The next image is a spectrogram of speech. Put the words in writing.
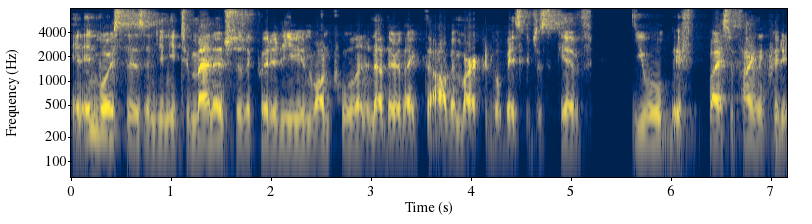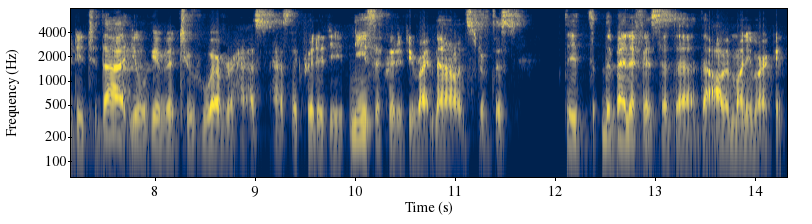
in invoices and you need to manage the liquidity in one pool and another like the Aave market will basically just give you will if by supplying liquidity to that you'll give it to whoever has has liquidity needs liquidity right now and sort of this the the benefits that the the Aave money market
